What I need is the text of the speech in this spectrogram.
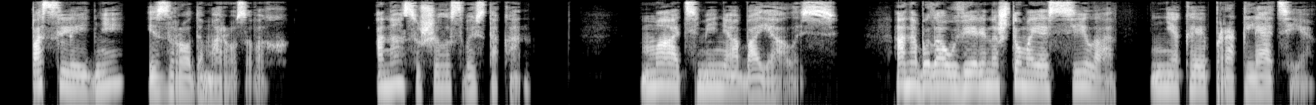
— последний из рода Морозовых». Она осушила свой стакан. «Мать меня боялась. Она была уверена, что моя сила — некое проклятие,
